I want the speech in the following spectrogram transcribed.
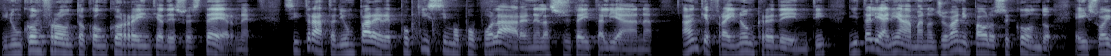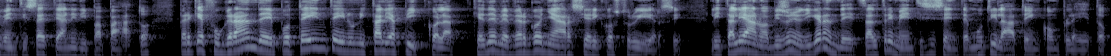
in un confronto con correnti adesso esterne. Si tratta di un parere pochissimo popolare nella società italiana. Anche fra i non credenti, gli italiani amano Giovanni Paolo II e i suoi 27 anni di papato perché fu grande e potente in un'Italia piccola che deve vergognarsi e ricostruirsi. L'italiano ha bisogno di grandezza, altrimenti si sente mutilato e incompleto.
